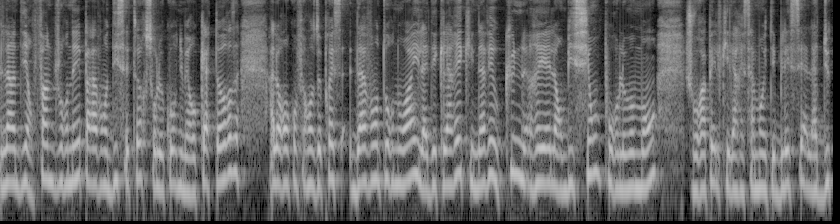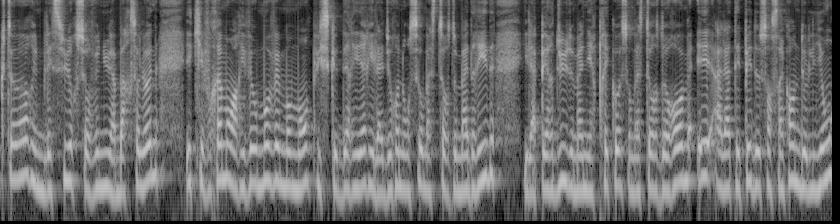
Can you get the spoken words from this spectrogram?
lundi en fin de journée, pas avant 17h sur le cours numéro 14. Alors en conférence de presse d'avant-tournoi, il a déclaré qu'il n'avait aucune réelle ambition pour le moment. Je vous rappelle qu'il a récemment été blessé à l'adducteur, une blessure survenue à Barcelone et qui est vraiment arrivée au mauvais moment puisque derrière il a dû renoncer au Masters de Madrid. Il a perdu de manière précoce au Masters de Rome et à l'ATP 250 de Lyon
